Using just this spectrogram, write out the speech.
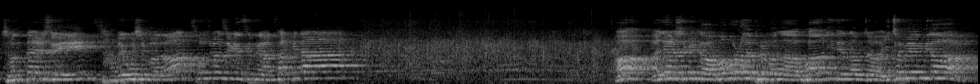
전달 수입 450만 원 소중한 수익했습니다. 감사합니다. 아, 안녕하십니까. 허블라이프를 만나 화환이 된 남자 이철명입니다.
